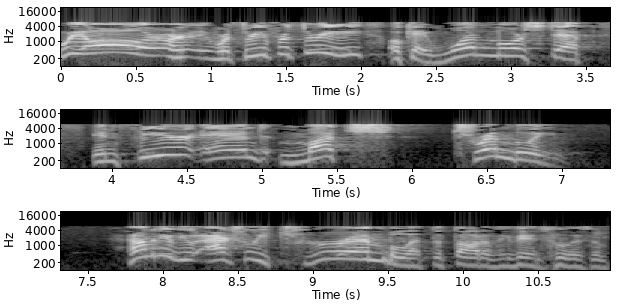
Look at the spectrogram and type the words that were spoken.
We all are, we're three for three. Okay, one more step. In fear and much trembling. How many of you actually tremble at the thought of evangelism?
